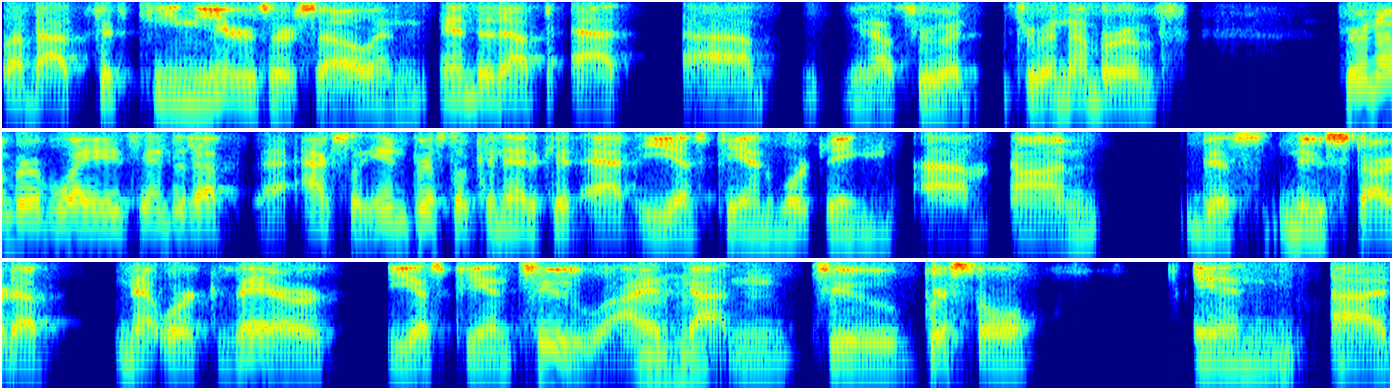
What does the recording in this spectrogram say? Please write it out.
about 15 years or so and ended up at uh, you know through a through a number of through a number of ways ended up actually in Bristol Connecticut at ESPN working um, on this new startup network there E ESPN2 I Mhm. had gotten to Bristol in uh,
